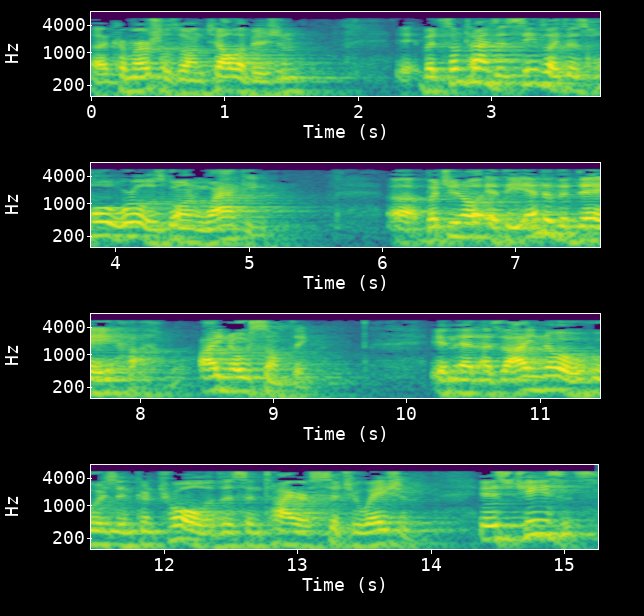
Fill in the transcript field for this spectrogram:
uh, commercials on television. But sometimes it seems like this whole world is going wacky. Uh, but you know, at the end of the day, I know something. In that as I know who is in control of this entire situation. It is Jesus.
